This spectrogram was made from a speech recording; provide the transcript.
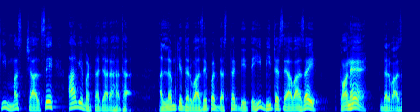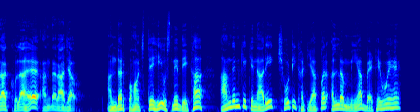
की मस्त चाल से आगे बढ़ता जा रहा था। अल्लम के दरवाजे पर दस्तक देते ही भीतर से आवाज़ आई कौन है? दरवाज़ा खुला है, अंदर आ जाओ। अंदर पहुँचते ही उसने देखा, आँगन के किनारे एक छोटी खटिया पर अल्लम मियाँ बैठे हुए हैं।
